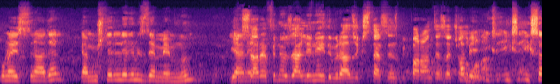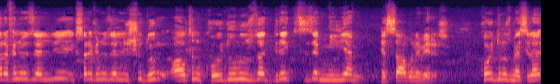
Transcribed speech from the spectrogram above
Buna istinaden yani müşterilerimiz de memnun. Yani XRF'in özelliği neydi? Birazcık isterseniz bir parantez açalım tabii ona. X, X, XRF'in özelliği XRF'in özelliği şudur. Altını koyduğunuzda direkt size milyem hesabını verir. Koydunuz mesela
